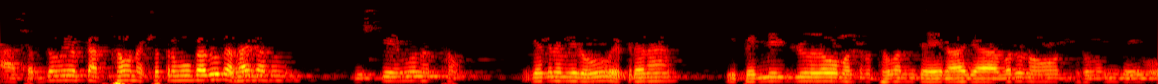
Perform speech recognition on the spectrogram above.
ఆ శబ్దం యొక్క అర్థం నక్షత్రము కాదు కథ కాదు. నిశ్చయము అని అర్థం. నిజంగా మీరు ఎక్కడైనా ఈ పెళ్ళిళ్ళలో మంత్రధ్రువంతే రాజా వరుణో ధ్రువం దేవో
